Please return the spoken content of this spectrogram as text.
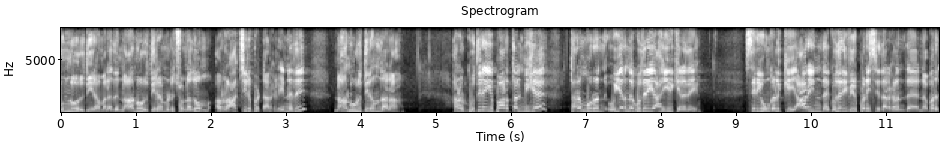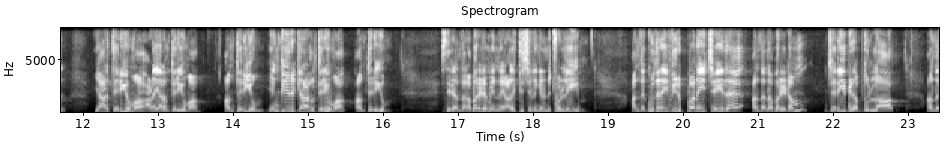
முந்நூறு தீரம் அல்லது நானூறு தீரம் என்று சொன்னதும் அவர்கள் ஆச்சரியப்பட்டார்கள். என்னது? நானூறு தீரம் தானா? ஆனால் குதிரையை பார்த்தால் மிக தரம் உயர்ந்த குதிரையாக இருக்கிறதே. சரி உங்களுக்கு யார் இந்த குதிரை விற்பனை செய்தார்கள்? அந்த நபர் யார் தெரியுமா? அடையாளம் தெரியுமா? ஆம் தெரியும். எங்கே இருக்கிறார்கள் தெரியுமா? ஆம் தெரியும். சரி அந்த நபரிடம் என்னை அழைத்து செல்லுங்கள் என்று சொல்லி அந்த குதிரை விற்பனை செய்த அந்த நபரிடம் ஜரீபின் அப்துல்லா அந்த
